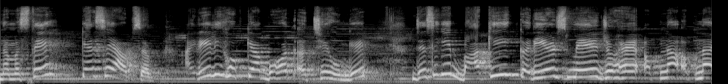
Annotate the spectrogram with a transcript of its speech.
नमस्ते, कैसे आप सब? आई रियली होप कि आप बहुत अच्छे होंगे। जैसे कि बाकी करियर्स में जो है अपना अपना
